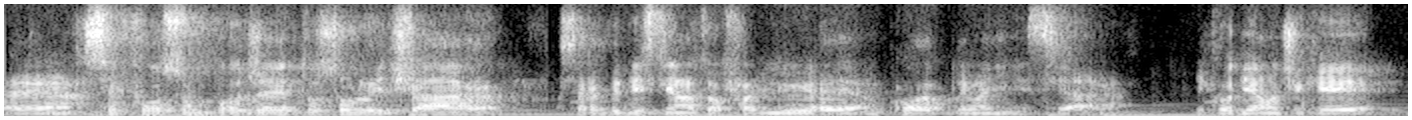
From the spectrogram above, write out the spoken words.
eh, se fosse un progetto solo HR, sarebbe destinato a fallire ancora prima di iniziare. Ricordiamoci che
